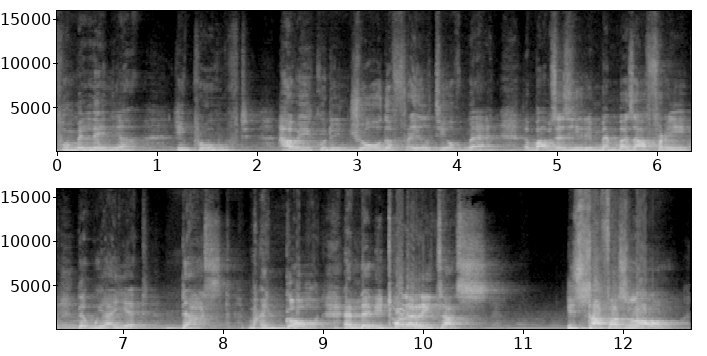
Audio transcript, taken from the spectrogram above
For millennia, he proved how he could endure the frailty of man. The Bible says he remembers our frame, that we are yet dust. My God. And then he tolerates us. He suffers long.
